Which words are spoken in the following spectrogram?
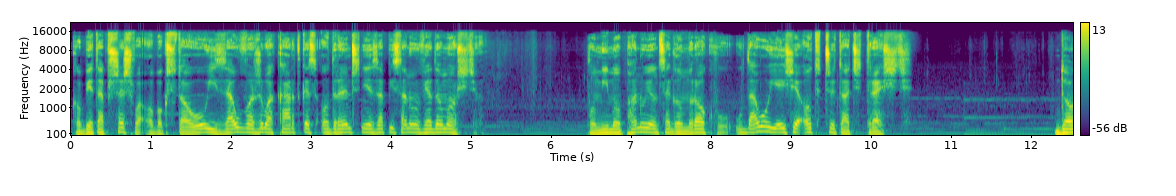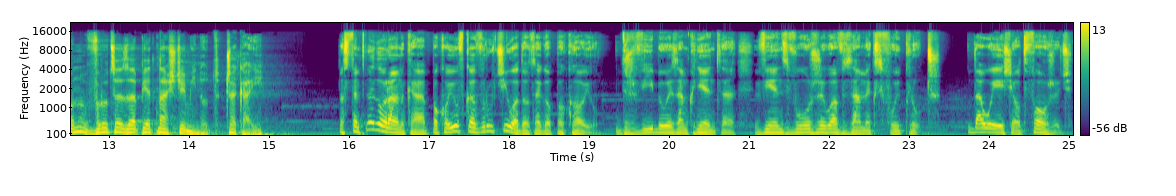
Kobieta przeszła obok stołu i zauważyła kartkę z odręcznie zapisaną wiadomością. Pomimo panującego mroku, udało jej się odczytać treść. Don, wrócę za 15 minut. Czekaj. Następnego ranka pokojówka wróciła do tego pokoju. Drzwi były zamknięte, więc włożyła w zamek swój klucz. Udało jej się otworzyć,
